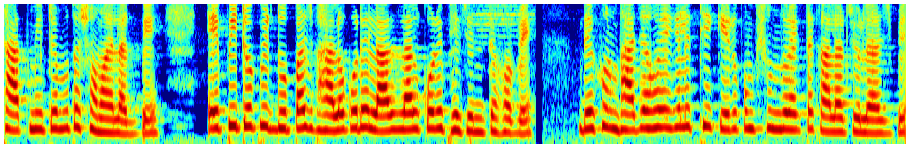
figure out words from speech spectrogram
সাত মিনিটের মতো সময় লাগবে। এপিট ওপিট দুপাশ ভালো করে লাল লাল করে ভেজে নিতে হবে। দেখুন, ভাজা হয়ে গেলে ঠিক এরকম সুন্দর একটা কালার চলে আসবে।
